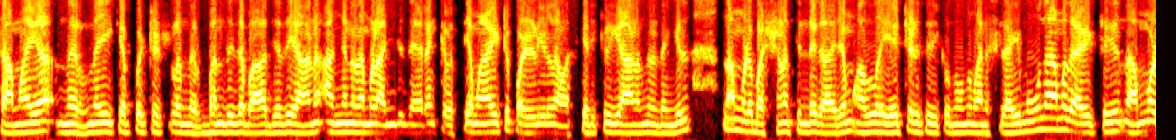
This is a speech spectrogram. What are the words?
സമയ നിർണയിക്കപ്പെട്ടിട്ടുള്ള നിർബന്ധിത ബാധ്യതയാണ്. അങ്ങനെ നമ്മൾ അഞ്ചു നേരം കൃത്യമായിട്ട് പള്ളിയിൽ നമസ്കരിക്കുകയാണെന്നുണ്ടെങ്കിൽ നമ്മുടെ ഭക്ഷണത്തിന്റെ കാര്യം അള്ള ഏറ്റെടുത്തിരിക്കുന്നു എന്ന് മനസ്സിലായി. മൂന്നാമതായിട്ട് നമ്മൾ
